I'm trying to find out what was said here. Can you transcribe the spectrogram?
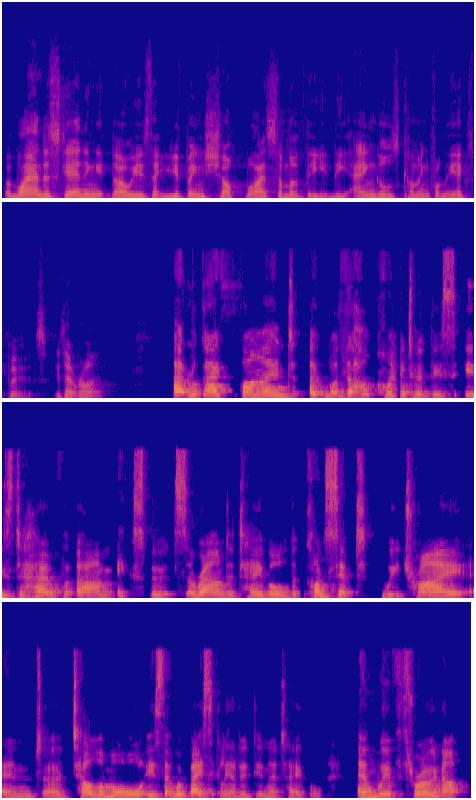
But my understanding, though, is that you've been shocked by some of the the angles coming from the experts. Is that right? Uh, look, I find uh, well, the whole point of this is to have um, experts around a table. The concept we try and uh, tell them all is that we're basically at a dinner table and we've thrown up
